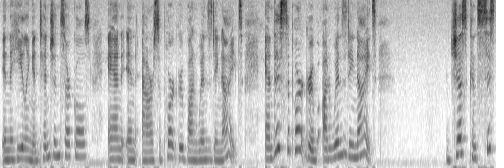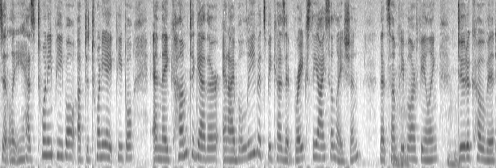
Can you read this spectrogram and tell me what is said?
in the healing intention circles and in our support group on Wednesday nights. And this support group on Wednesday nights just consistently has 20 people up to 28 people and they come together and I believe it's because it breaks the isolation that some mm-hmm. people are feeling mm-hmm. due to COVID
